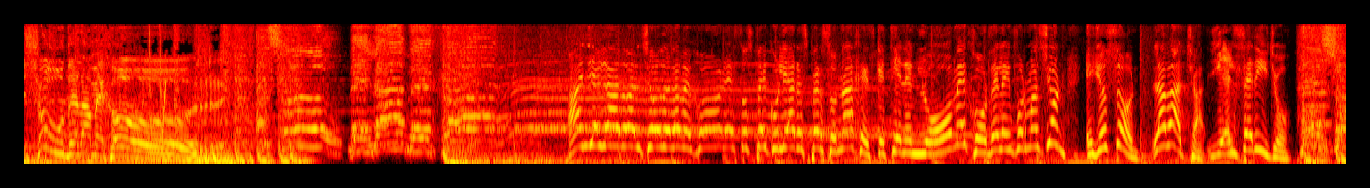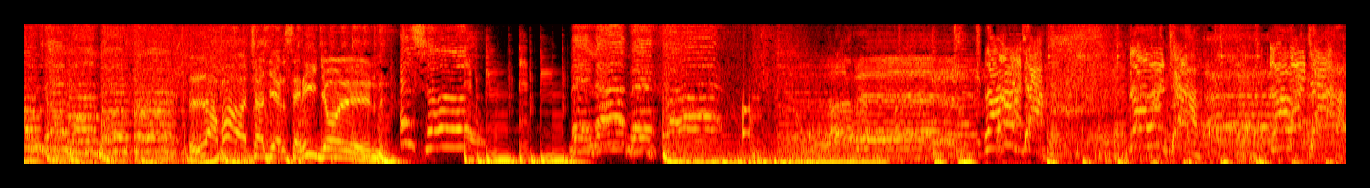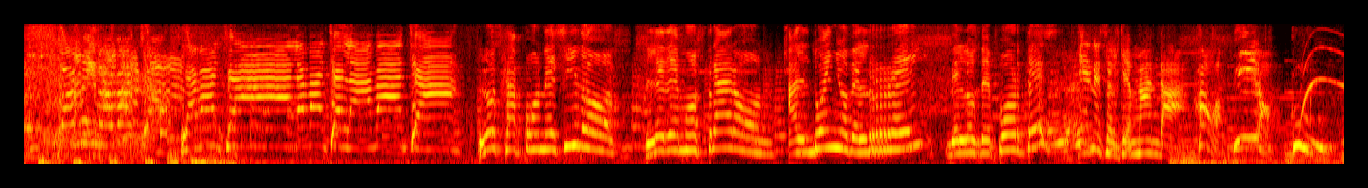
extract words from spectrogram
al show de la mejor. El show de la mejor. Han llegado al show de la mejor estos peculiares personajes que tienen lo mejor de la información. Ellos son la bacha y el cerillo. El show de la mejor. La bacha y el cerillo en El show Le demostraron al dueño del rey de los deportes quién es el que manda.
